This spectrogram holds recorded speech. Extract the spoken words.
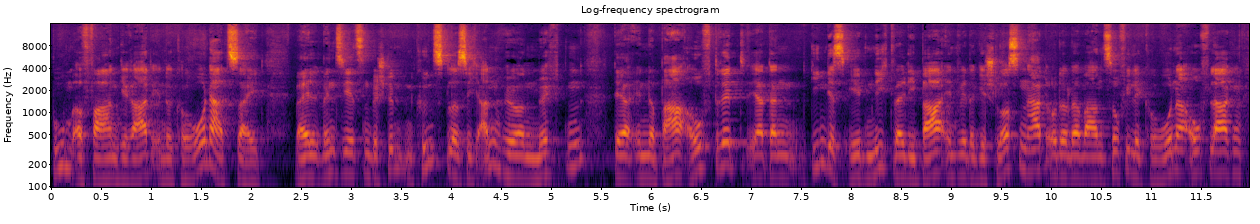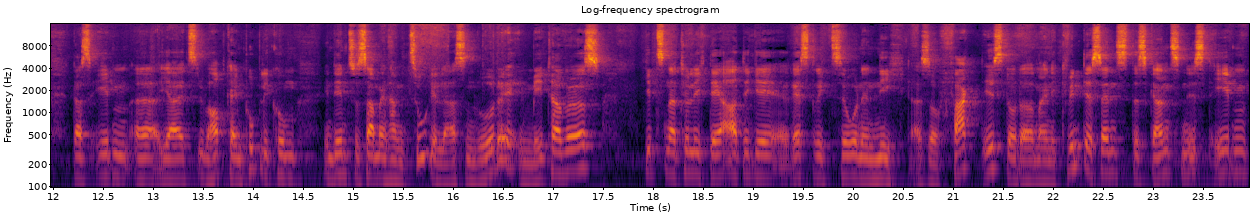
Boom erfahren, gerade in der Corona-Zeit. Weil wenn Sie jetzt einen bestimmten Künstler sich anhören möchten, der in einer Bar auftritt, ja, dann ging das eben nicht, weil die Bar entweder geschlossen hat oder da waren so viele Corona-Auflagen, dass eben äh, ja jetzt überhaupt kein Publikum in dem Zusammenhang zugelassen wurde im Metaverse gibt es natürlich derartige Restriktionen nicht. Also Fakt ist oder meine Quintessenz des Ganzen ist eben,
